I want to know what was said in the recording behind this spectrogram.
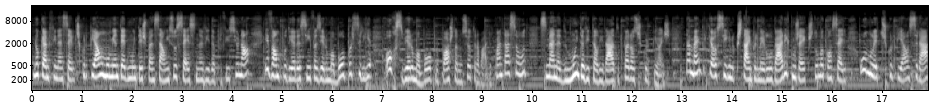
No campo financeiro de Escorpião, o momento é de muita expansão e sucesso na vida profissional e vão poder assim fazer uma boa parceria ou receber uma boa proposta no seu trabalho. Quanto à saúde, semana de muita vitalidade para os escorpiões. Também porque é o signo que está em primeiro lugar e, como já é costume, aconselho o amuleto de escorpião será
